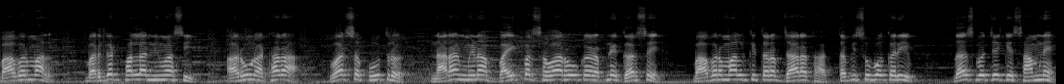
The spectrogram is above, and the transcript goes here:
बाबरमाल बरगट फल्ला निवासी अरुण अठारह वर्ष पुत्र नारायण मीणा बाइक पर सवार होकर अपने घर से बाबरमाल की तरफ़ जा रहा था। तभी सुबह करीब 10 बजे के सामने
